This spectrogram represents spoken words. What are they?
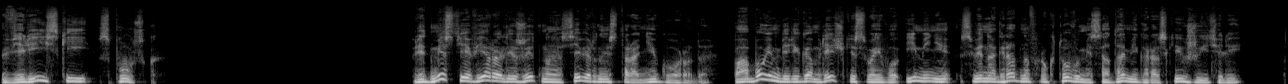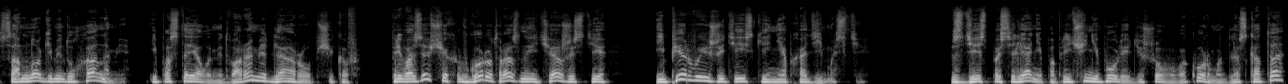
Верийский спуск Предместье Вера лежит на северной стороне города. По обоим берегам речки своего имени с виноградно-фруктовыми садами городских жителей, со многими духанами и постоялыми дворами для оробщиков, привозящих в город разные тяжести и первые житейские необходимости. Здесь поселяне по причине более дешевого корма для скота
